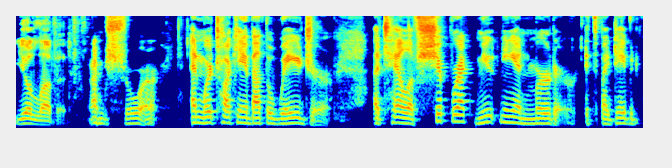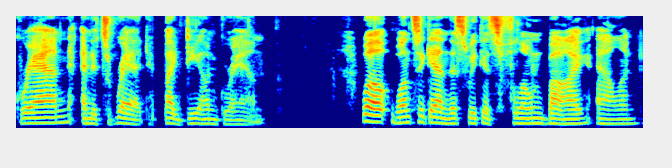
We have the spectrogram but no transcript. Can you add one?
You'll love it. I'm sure. And we're talking about The Wager, a tale of shipwreck, mutiny, and murder. It's by David Grann and it's read by Dion Graham. Well, once again, this week has flown by, Alan.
